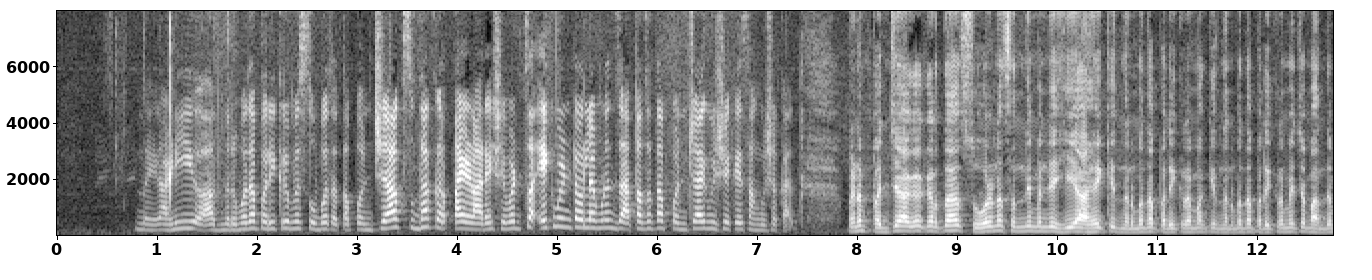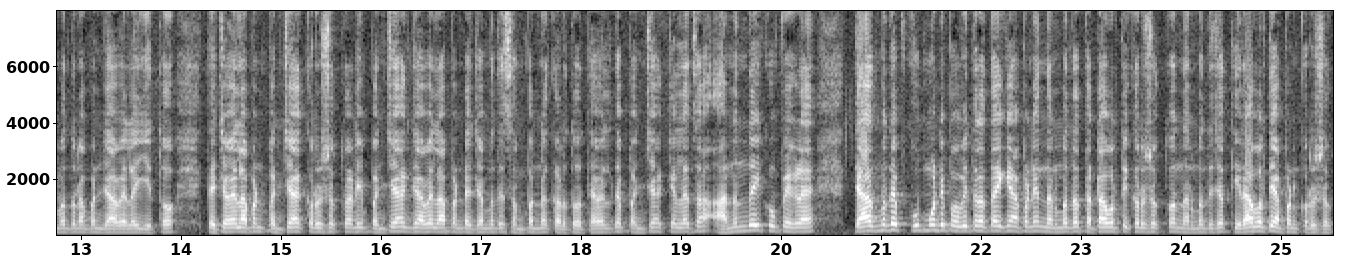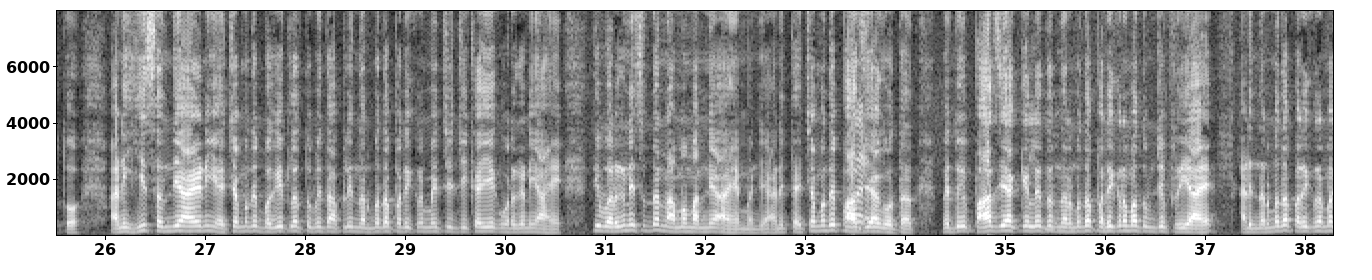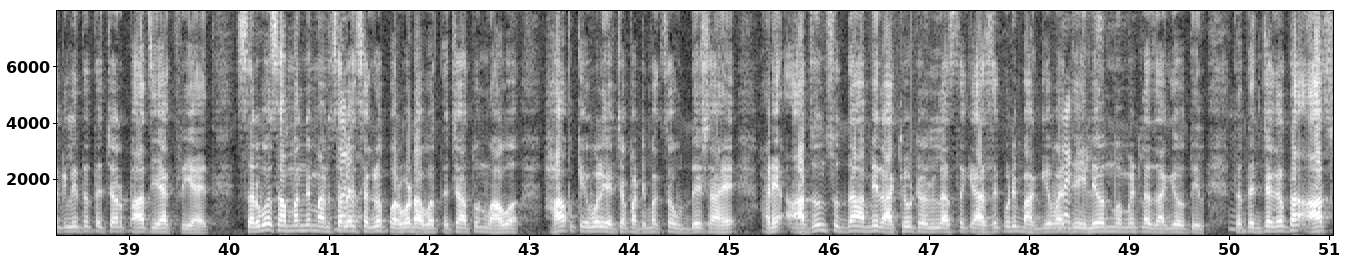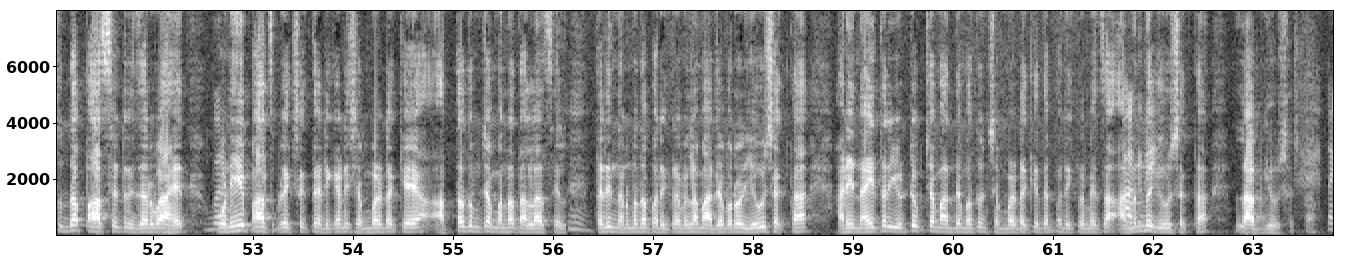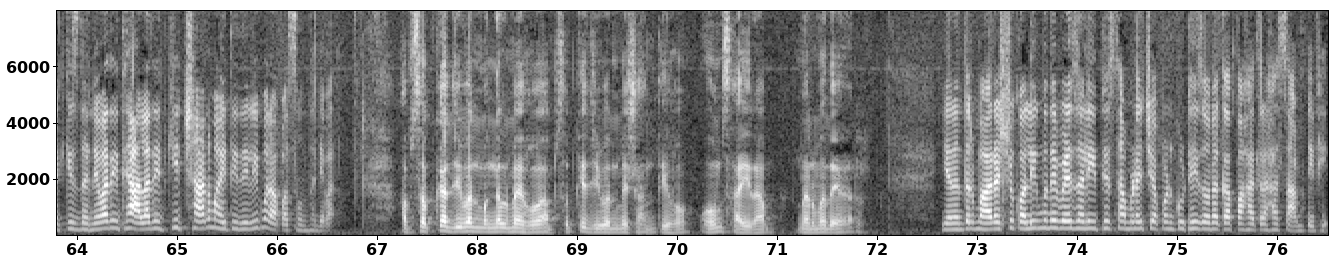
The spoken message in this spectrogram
नाही आणि नर्मदा परिक्रमेसोबत आता पंचाग सुद्धा करता येणार आहे. शेवटचा एक मिनिट उरलाय म्हणून जाता जाता पंचाग विषयी काही सांगू शकाल? मॅडम पंचयागाकरता सुवर्ण संधी म्हणजे ही आहे की नर्मदा परिक्रमा की नर्मदा परिक्रमेच्या माध्यमातून आपण ज्या वेळेला येतो त्याच्या वेळेला आपण पंचयाग करू शकतो आणि पंचयाग ज्या वेळेला आपण त्याच्यामध्ये संपन्न करतो त्यावेळेला त्या पंचयाग केल्याचा आनंदही खूप वेगळा आहे. त्यामध्ये खूप मोठी पवित्रता आहे की आपण हे नर्मदा तटावरती करू शकतो नर्मदेच्या तीरावरती आपण करू शकतो. आणि ही संधी आहे आणि याच्यामध्ये बघितलं तुम्ही तर आपली नर्मदा परिक्रमेची जी काही एक वर्गणी आहे ती वर्गणीसुद्धा नाममान्य आहे म्हणजे. आणि त्याच्यामध्ये पाच याग होतात. म्हणजे तुम्ही पाच याग केले तर नर्मदा परिक्रमा तुमची फ्री आहे. आणि नर्मदा परिक्रमा केली तर त्याच्यावर पाच याग फ्री आहेत. सर्वसामान्य माणसाला हे सगळं परवडावं त्याच्या हातून व्हावं हा केवळ याच्या पाठीमागचा उद्देश आहे. आणि अजून सुद्धा आम्ही राखीव ठेवलेलं असतं की असे कोणी भाग्यवान जे इलेव्हन मोमेंटला जागे होतील तर त्यांच्याकरता आज सुद्धा पाच सीट रिझर्व आहेत. कोणीही पाच प्रेक्षक त्या ठिकाणी शंभर टक्के आत्ता तुमच्या मनात आलं असेल तरी नर्मदा परिक्रमेला माझ्याबरोबर येऊ शकता. आणि नाहीतर युट्यूबच्या माध्यमातून शंभर टक्के त्या परिक्रमेचा आनंद घेऊ शकता लाभ घेऊ शकता. नक्कीच धन्यवाद. इथे आलात इतकी छान माहिती दिली. मनापासून धन्यवाद. आप सबका जीवन मंगलमय हो आप सबके जीवन में शांति हो. ओम साई राम. नर्मदे हर. यानंतर महाराष्ट्र कॉलिंगमध्ये वेळ झाली. इथेच थांबण्याची आपण कुठेही जाऊ नका. पाहत रहा साम टीव्ही.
